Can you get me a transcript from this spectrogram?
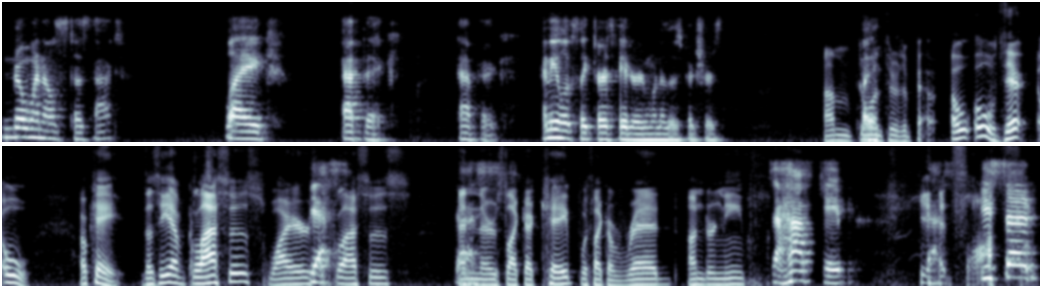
No one else does that. Like epic, epic, and he looks like Darth Vader in one of those pictures. I'm going like, through the. Oh, oh, there. Oh, okay. Does he have glasses? Wires yes. glasses? Yes. And there's like a cape with like a red underneath. It's a half cape. yeah, yes. He said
